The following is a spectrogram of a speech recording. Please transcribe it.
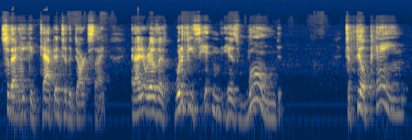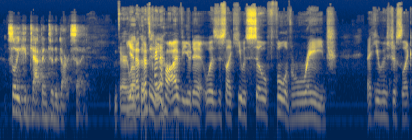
so that he could tap into the dark side. And I didn't realize, what if he's hitting his wound to feel pain so he could tap into the dark side. Very yeah, well that, that's kind of yeah. how I viewed it. Was just like he was so full of rage that he was just like,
